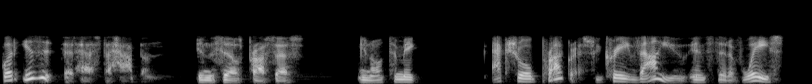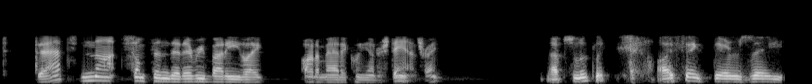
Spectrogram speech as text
what is it that has to happen in the sales process, you know, to make actual progress? We create value instead of waste. That's not something that everybody like automatically understands, right? Absolutely. I think there's a,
